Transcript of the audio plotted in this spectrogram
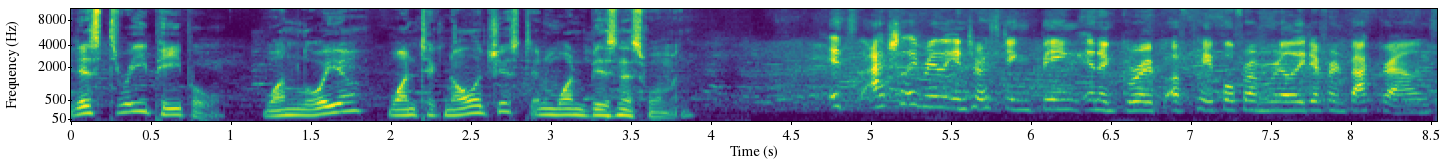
It has three people one lawyer, one technologist, and one businesswoman. It's actually really interesting being in a group of people from really different backgrounds.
